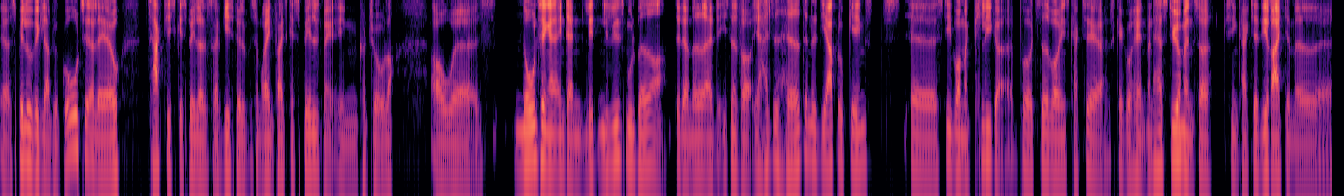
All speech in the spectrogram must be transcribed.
øh, spiludviklere er blevet gode til at lave taktiske spil eller strategispil, som rent faktisk kan spilles med en controller. Og øh, nogle ting er endda en, lidt, en lille smule bedre. Det der med, at i stedet for, jeg har altid havde den der Diablo Games øh, stil, hvor man klikker på et sted, hvor ens karakter skal gå hen. Men her styrer man så sin karakter direkte med, øh,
